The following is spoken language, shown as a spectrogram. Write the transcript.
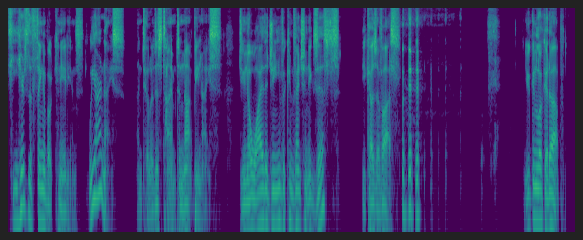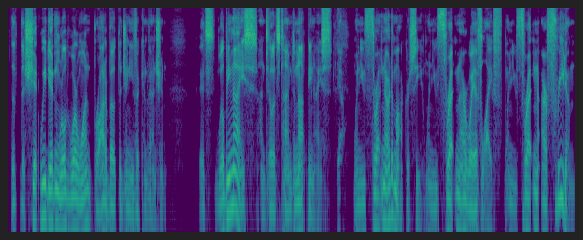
See, here's the thing about Canadians: we are nice until it is time to not be nice. Do you know why the Geneva Convention exists? Because of us. You can look it up. The, the shit we did in World War One brought about the Geneva Convention. It's we'll be nice until it's time to not be nice. Yeah. When you threaten our democracy, when you threaten our way of life, when you threaten our freedom,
